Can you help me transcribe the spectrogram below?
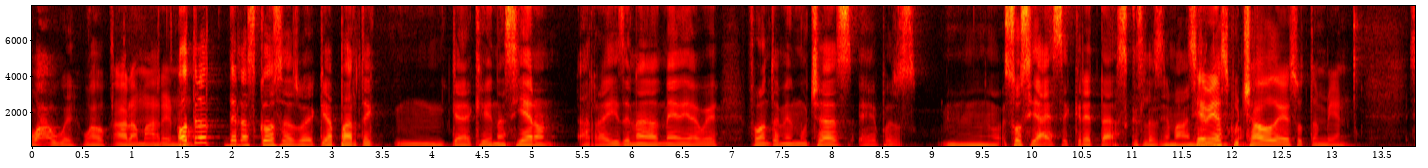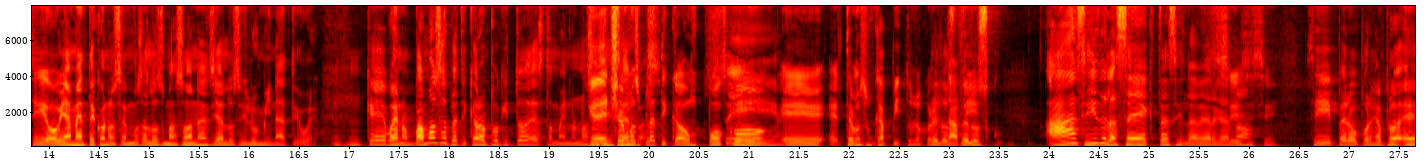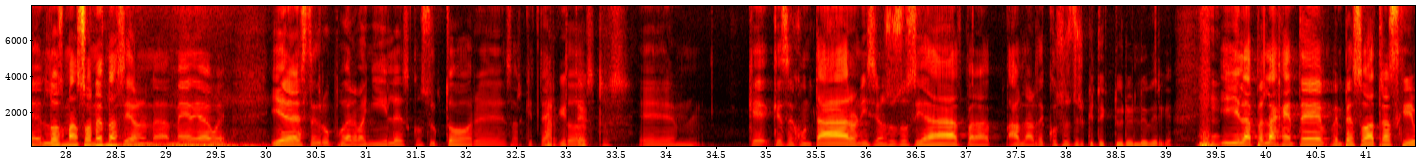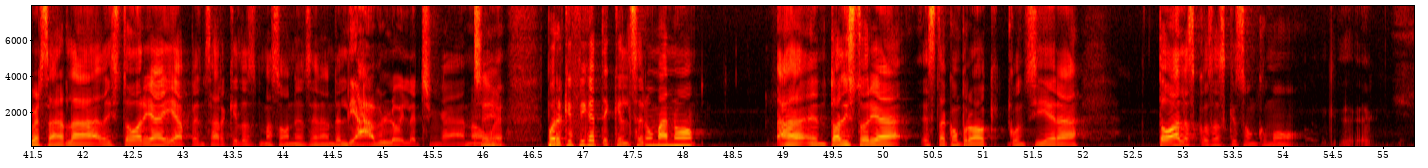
wow, güey, wow. A la madre, ¿no? Otra de las cosas, güey, que aparte mm, que, que nacieron a raíz de la Edad Media, güey, fueron también muchas, eh, pues, mm, sociedades secretas que se las llamaban. Sí ese había tiempo. escuchado de eso también. Sí, obviamente conocemos a los masones y a los Illuminati, güey. Que bueno, vamos a platicar un poquito de esto, man. No que sé de si hecho hemos platicado un poco... Sí. eh, eh, tenemos un capítulo con de el los, de los- Ah, sí, de las sectas y la verga, sí, ¿no? sí, sí. Sí, pero por ejemplo, eh, los masones nacieron en la Edad Media, güey. Y era este grupo de albañiles, constructores, arquitectos. Arquitectos. eh, que, que se juntaron, hicieron su sociedad para hablar de cosas de arquitectura y la verga. Y la, pues, la gente empezó a transcriversar la, la historia y a pensar que los masones eran del diablo y la chingada, ¿no? Sí. Porque fíjate que el ser humano, ah, en toda la historia, está comprobado que considera todas las cosas que son como eh,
